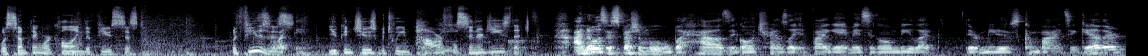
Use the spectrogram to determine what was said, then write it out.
with something we're calling the fuse system. With fuses, Lightning. you can choose between powerful synergies that I know it's a special move, but how is it going to translate in fight game? Is it going to be like their meters combined together,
